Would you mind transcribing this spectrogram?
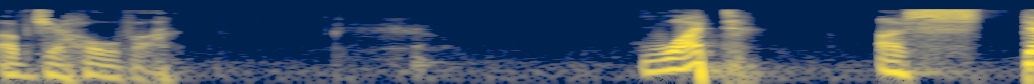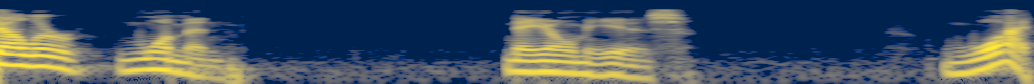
of Jehovah. What a stellar woman Naomi is. What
